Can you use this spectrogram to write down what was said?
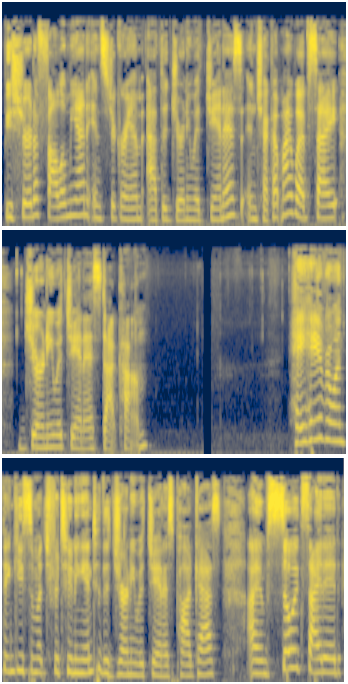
Be sure to follow me on Instagram at The Journey with Janice and check out my website, journeywithjanice.com. Hey, hey, everyone. Thank you so much for tuning in to the Journey with Janice podcast. I am so excited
